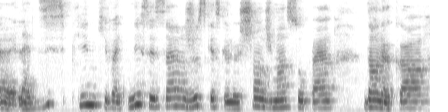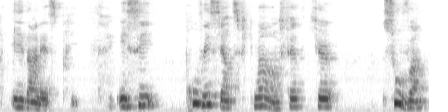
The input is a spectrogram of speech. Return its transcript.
euh, la discipline qui va être nécessaire jusqu'à ce que le changement s'opère dans le corps et dans l'esprit. Et c'est prouvé scientifiquement, en fait, que souvent,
